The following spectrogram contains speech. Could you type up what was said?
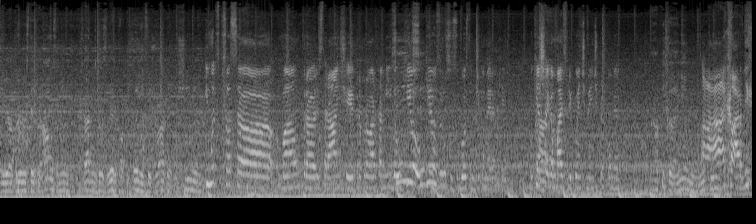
de abrir um steakhouse também, carnes brasileiras, com a picanha, feijoada, coxinha. E muitas pessoas ah, vão para o restaurante para provar comida. o, Sim, que, o que os russos gostam de comer aqui? O que Ah. chega mais frequentemente para comer? A picanha, muito. Ah, carne.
